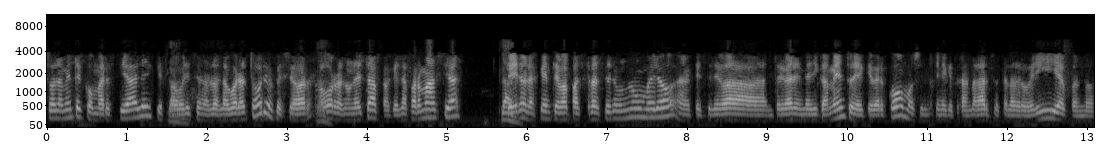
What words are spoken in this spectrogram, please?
solamente comerciales que favorecen a los laboratorios, que se ahorran una etapa, que es la farmacia, pero la gente va a pasar a hacer un número al que se le va a entregar el medicamento y hay que ver cómo, si no tiene que trasladarse hasta la droguería, cuando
